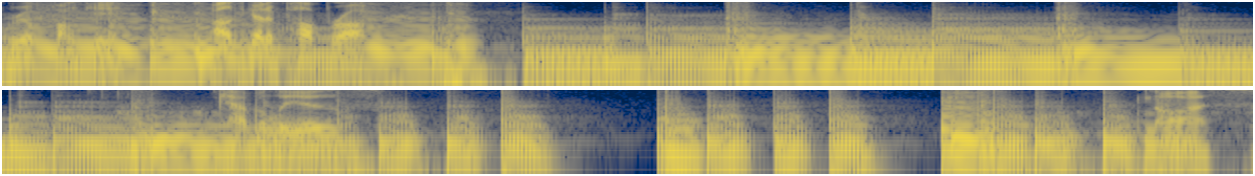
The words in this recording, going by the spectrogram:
Real funky. Alright, let's go to pop rock. Cavaliers. Nice.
